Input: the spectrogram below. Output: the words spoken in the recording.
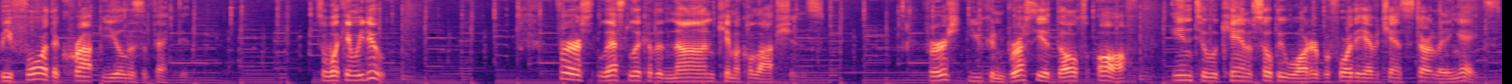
before the crop yield is affected. So what can we do? First, let's look at the non-chemical options. First, you can brush the adults off into a can of soapy water before they have a chance to start laying eggs.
